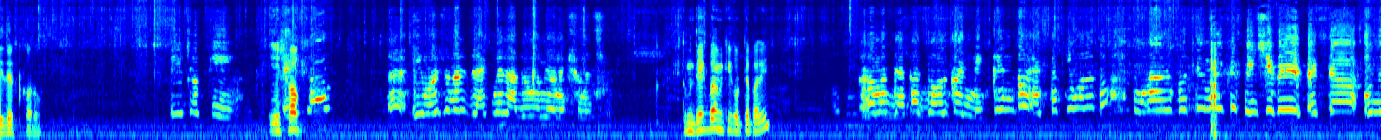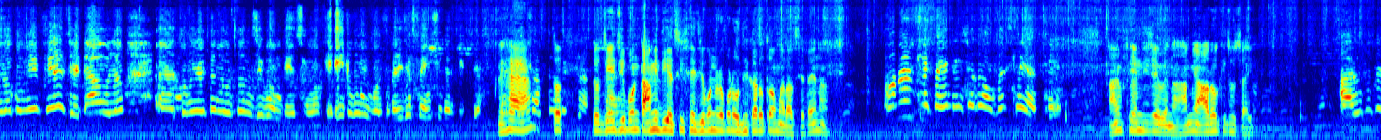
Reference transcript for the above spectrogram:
রিজেক্ট করো। এইসব কি? এসব ইমোশনাল ব্ল্যাকমেল আগেও আমি অনেক শুনেছি। তুমি দেখবে আমি কি করতে পারি? দেখার দরকার নেই। কিন্তু একটা কি বলতো? তোমার প্রতি আমার একটা ফ্রেন্ডশিপের একটা অন্যরকমই ফিল যেটা হলো তুমি একটা নতুন জীবন দিয়েছ আমাকে। এইটুকুনি বলতে পারি যে ফ্রেন্ডশিপের দিক হ্যাঁ তো তো যে জীবনটা আমি দিয়েছি সেই জীবনের উপর অধিকারও তো আমার আছে তাই না? আমি ফ্রেন্ড হিসেবে না আমি আরও কিছু চাই। আর কিছু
